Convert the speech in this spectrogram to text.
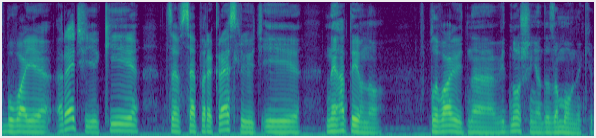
буває речі, які це все перекреслюють і негативно впливають на відношення до замовників.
